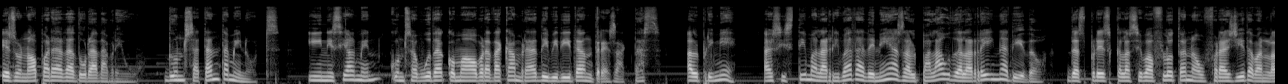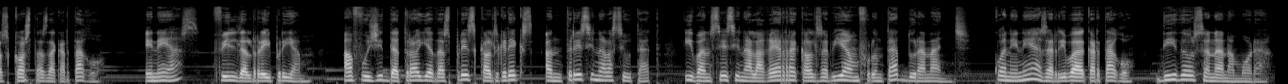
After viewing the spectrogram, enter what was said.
és una òpera de durada breu, d'uns 70 minuts, i inicialment concebuda com a obra de cambra dividida en tres actes. El primer, assistim a l'arribada d'Eneas al palau de la reina Dido, després que la seva flota naufragi davant les costes de Cartago. Eneas, fill del rei Príam, ha fugit de Troia després que els grecs entressin a la ciutat i vencessin a la guerra que els havia enfrontat durant anys. Quan Eneas arriba a Cartago, Dido se n'enamora,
